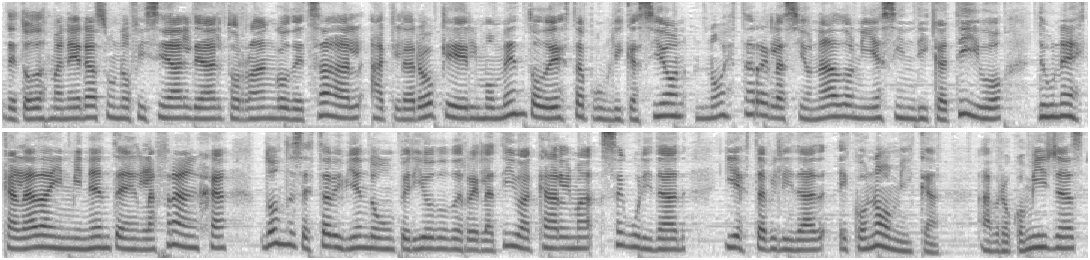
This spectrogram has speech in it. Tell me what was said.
De todas maneras, un oficial de alto rango de Tzal aclaró que el momento de esta publicación no está relacionado ni es indicativo de una escalada inminente en la franja, donde se está viviendo un periodo de relativa calma, seguridad y estabilidad económica. Abro comillas,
